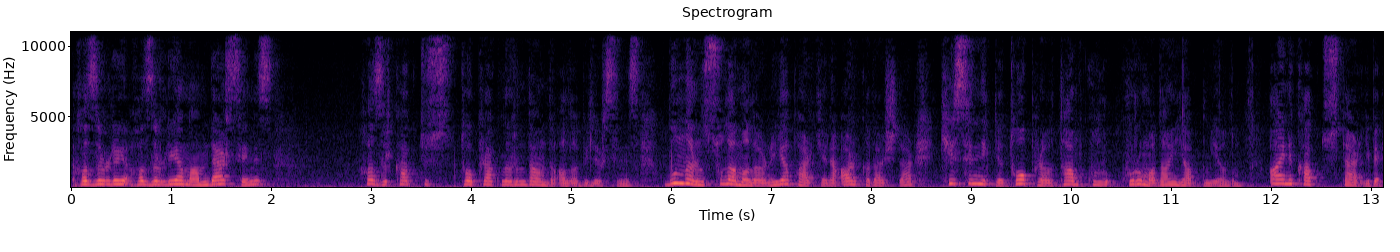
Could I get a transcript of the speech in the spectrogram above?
hazırlay hazırlayamam derseniz hazır kaktüs topraklarından da alabilirsiniz. Bunların sulamalarını yaparken arkadaşlar kesinlikle toprağı tam kurumadan yapmayalım. Aynı kaktüsler gibi.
